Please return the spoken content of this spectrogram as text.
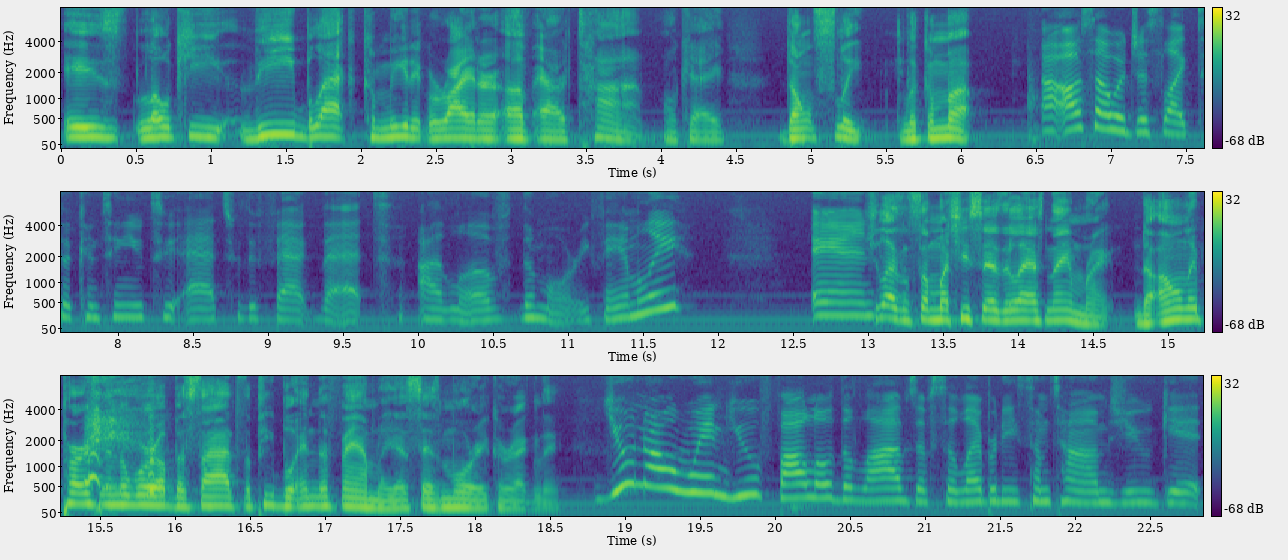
is low key the black comedic writer of our time. Okay, don't sleep. Look him up. I also would just like to continue to add to the fact that I love the Mowry family. And She likes him so much. She says the last name right. The only person in the world besides the people in the family that says Mowry correctly. you know, when you follow the lives of celebrities, sometimes you get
